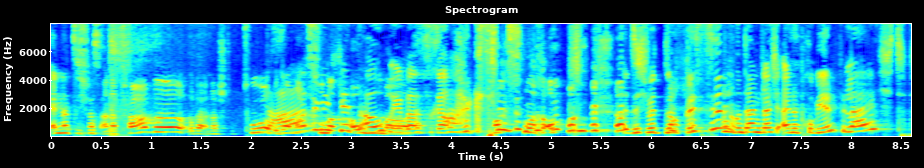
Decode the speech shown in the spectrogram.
Ändert sich was an der Farbe oder an der Struktur? oder Da machst bin du ich jetzt auch Augenmaß? überfragt. Machst du? Also ich würde noch ein bisschen und dann gleich eine probieren vielleicht.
